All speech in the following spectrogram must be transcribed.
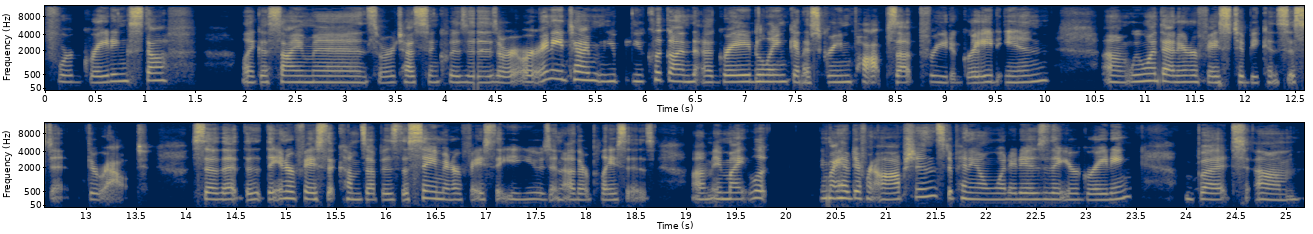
for grading stuff, like assignments or tests and quizzes, or, or anytime you, you click on a grade link and a screen pops up for you to grade in, um, we want that interface to be consistent throughout so that the, the interface that comes up is the same interface that you use in other places. Um, it might look you might have different options depending on what it is that you're grading, but um,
